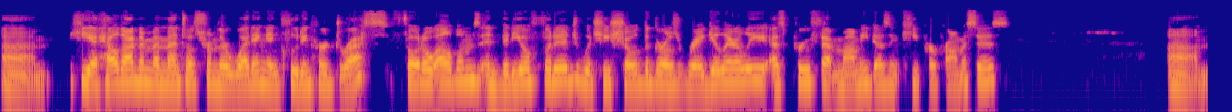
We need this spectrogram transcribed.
Um, he had held on to mementos from their wedding, including her dress, photo albums, and video footage, which he showed the girls regularly as proof that mommy doesn't keep her promises. Um,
